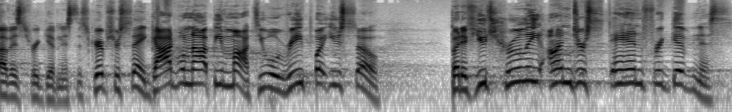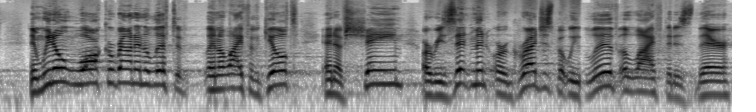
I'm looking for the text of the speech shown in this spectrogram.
of his forgiveness. The scriptures say, God will not be mocked. You will reap what you sow. But if you truly understand forgiveness, then we don't walk around in a, of, in a life of guilt and of shame or resentment or grudges, but we live a life that is there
